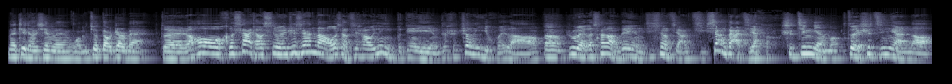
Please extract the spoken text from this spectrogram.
那这条新闻我们就到这儿呗。对，然后和下一条新闻之间呢，我想介绍另一部电影，就是《正义回廊》，嗯，入围了香港电影金像奖几项大奖。是今年吗？对，是今年的。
